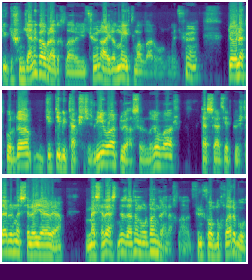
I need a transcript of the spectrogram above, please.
düşüncəni qavradıqları üçün, ayrılma ehtimalları olduğu üçün dövlət burada ciddi bir təpkisizliyi var, duyasızlığı var, həssasiyyət göstərir məsələyə və Məsələ əslində zaten oradan qaynaqlanır. Türk olduqları bu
